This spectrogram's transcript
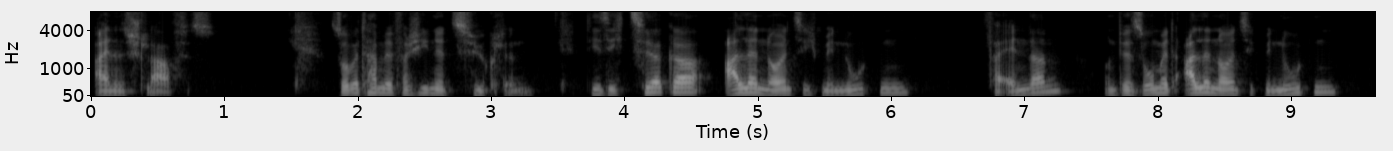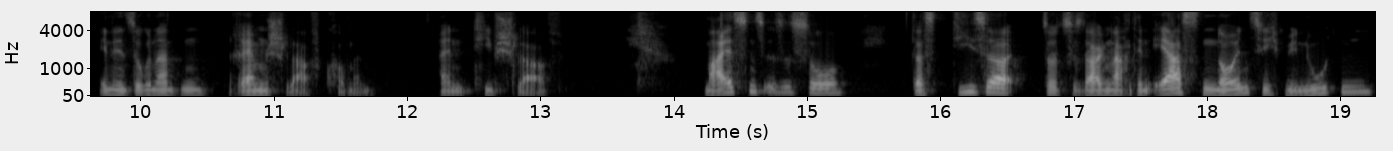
eines Schlafes. Somit haben wir verschiedene Zyklen, die sich circa alle 90 Minuten verändern und wir somit alle 90 Minuten in den sogenannten REM-Schlaf kommen, einen Tiefschlaf. Meistens ist es so, dass dieser sozusagen nach den ersten 90 Minuten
